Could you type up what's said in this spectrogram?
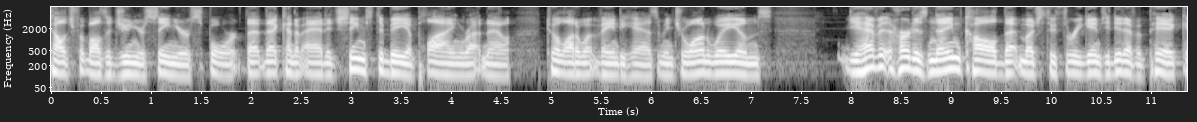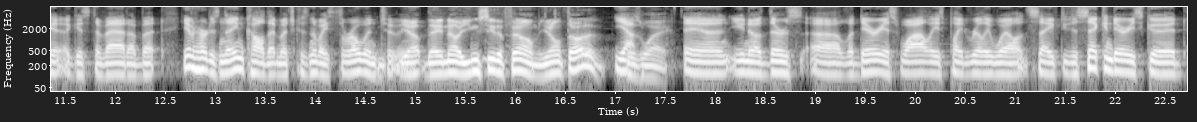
college football is a junior senior sport. That that kind of adage seems to be applying right now to a lot of what Vandy has. I mean, Joejuan Williams. You haven't heard his name called that much through three games. He did have a pick against Nevada, but you haven't heard his name called that much because nobody's throwing to him. Yep, they know. You can see the film. You don't throw it Yeah. his way. And you know, there's uh, Ladarius Wiley has played really well at safety. The secondary's good.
